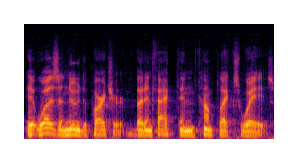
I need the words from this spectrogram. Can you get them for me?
It was a new departure, but in fact in complex ways.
